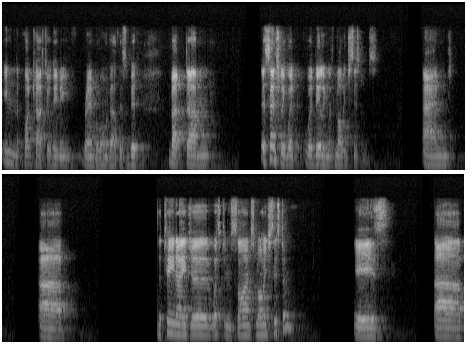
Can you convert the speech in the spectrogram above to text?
in the podcast, you'll hear me ramble on about this a bit, but um, essentially we're, we're dealing with knowledge systems. And uh, the teenager Western science knowledge system is uh,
